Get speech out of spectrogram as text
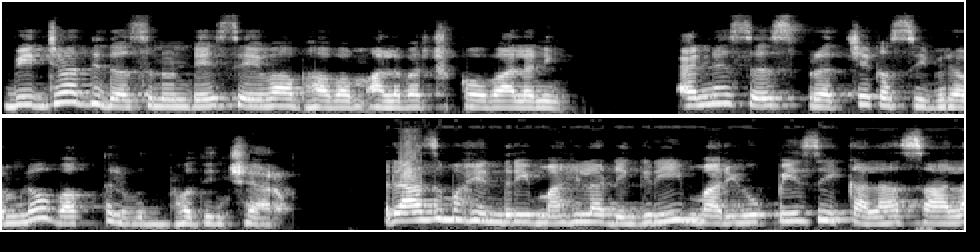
విద్యార్థి దశ నుండే సేవాభావం అలవర్చుకోవాలని ఎన్ఎస్ఎస్ ప్రత్యేక శిబిరంలో వక్తలు ఉద్బోధించారు. రాజమహేంద్రి మహిళా డిగ్రీ మరియు పీజీ కళాశాల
